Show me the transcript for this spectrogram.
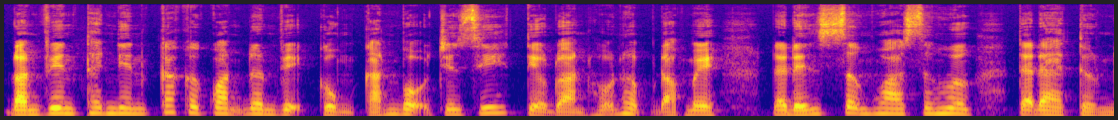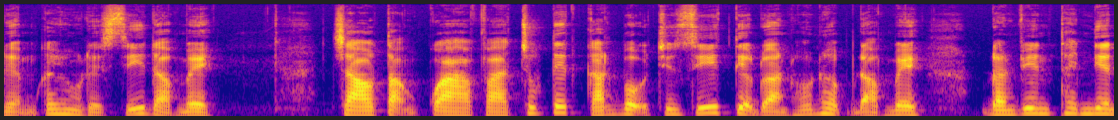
đoàn viên thanh niên các cơ quan đơn vị cùng cán bộ chiến sĩ tiểu đoàn hỗn hợp Đảo Mê đã đến sân hoa dân hương tại đài tưởng niệm các hùng liệt sĩ Đảo Mê. Trao tặng quà và chúc Tết cán bộ chiến sĩ tiểu đoàn hỗn hợp Đảo Mê, đoàn viên thanh niên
